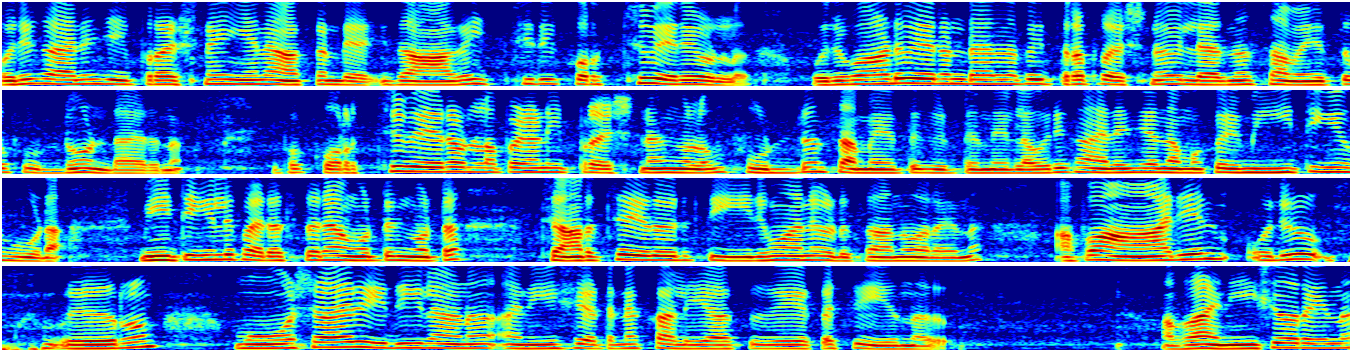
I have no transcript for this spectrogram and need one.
ഒരു കാര്യം ചെയ്യും പ്രശ്നം ഇങ്ങനെ ആക്കണ്ടേ? ഇതാകെ ഇച്ചിരി കുറച്ച് പേരേ ഉള്ളൂ. ഒരുപാട് പേരുണ്ടായിരുന്നപ്പോൾ ഇത്ര പ്രശ്നമില്ലായിരുന്ന സമയത്ത് ഫുഡും ഉണ്ടായിരുന്നു. ഇപ്പോൾ കുറച്ച് പേരുള്ളപ്പോഴാണ് ഈ പ്രശ്നങ്ങളും ഫുഡും സമയത്ത് കിട്ടുന്നില്ല. ഒരു കാര്യം ചെയ്യാൻ നമുക്കൊരു മീറ്റിംഗ് കൂടാം. മീറ്റിങ്ങിൽ പരസ്പരം അങ്ങോട്ടും ഇങ്ങോട്ടും ചർച്ച ചെയ്ത് ഒരു തീരുമാനം എടുക്കാമെന്ന് പറയുന്നത് അപ്പോൾ ആര്യൻ ഒരു വെറും മോശമായ രീതിയിലാണ് അനീഷ് ഏട്ടനെ കളിയാക്കുകയൊക്കെ ചെയ്യുന്നത്. അപ്പോൾ അനീഷ് പറയുന്ന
